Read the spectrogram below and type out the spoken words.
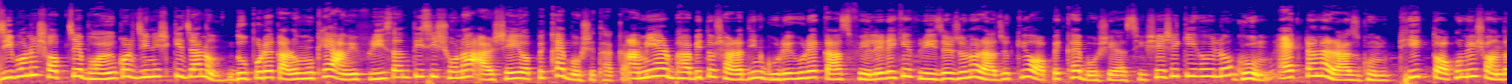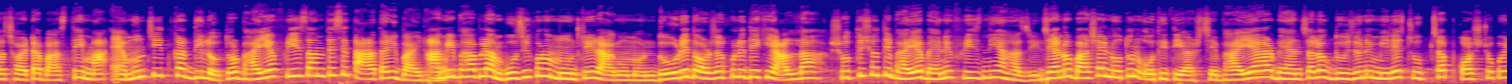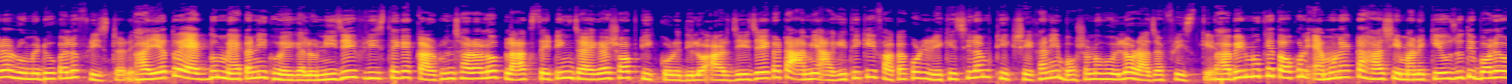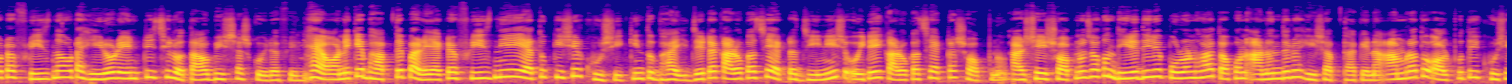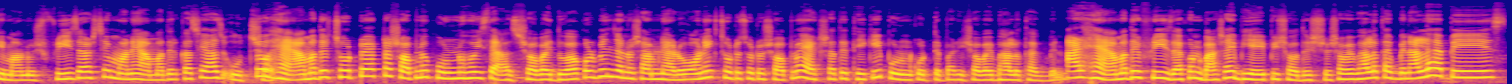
জীবনে সবচেয়ে ভয়ঙ্কর জিনিস কি জানো? দুপুরে কারও মুখে আমি ফ্রিজ আনতেছি শোনা আর সেই অপেক্ষায় বসে থাকা। আমি আর ভাবি তো সারাদিন ঘুরে ঘুরে কাজ ফেলে রেখে ফ্রিজের জন্য রাজকীয় অপেক্ষায় বসে আছি। শেষে কি হইল? ঘুম। একটানা রাজঘুম। ঠিক তখনই সন্ধ্যা ছয়টা বাজতেই মা এমন চিৎকার দিল, তোর ভাইয়া ফ্রিজ আনতেছে, তাড়াতাড়ি বাইরে আমি ভাবলাম, বুঝি কোনো মন্ত্রীর আগমন। দৌড়ে দরজা খুলে দেখি, আল্লাহ, সত্যি সত্যি ভাইয়া ভ্যানে ফ্রিজ নিয়ে হাজির। যেন বাসায় নতুন অতিথি আসছে। ভাইয়া আর ভ্যান চালক দুইজনে মিলে চুপচাপ কষ্ট কইরা রুমে ঢুকালো ফ্রিজটারে। ভাইয়া তো একদম মেকানিক হয়ে গেল, নিজেই ফ্রিজ থেকে কার্টুন ছাড়ালো, প্লাগ, সেটিং, জায়গায় সব ঠিক করে দিল, আর যে জায়গাটা আমি আগে থেকেই ফাঁকা করে রেখেছিলাম, ঠিক সেখানেই বসানো হইল রাজা ফ্রিজকে। ভাবির মুখে তখন এমন একটা হাসি মানে কেউ যদি বলে ওটা ফ্রিজ না, ওটা হিরোর এন্ট্রি ছিল, তাও বিশ্বাস কইরা ফেলি। হ্যাঁ অনেকে ভাবতে পারে একটা ফ্রিজ নিয়ে এত কিসের খুশি, কিন্তু ভাই, যেটা কারও কাছে একটা জিনিস, ওইটাই কারও কাছে একটা স্বপ্ন। আর সেই স্বপ্ন যখন ধীরে ধীরে পূরণ হয়, তখন আনন্দেরও হিসাব থাকে না, আমরা তো অল্পতেই খুশি মানুষ। ফ্রিজ আসছে মানে আমাদের কাছে আজ উৎস। হ্যাঁ আমাদের ছোট্ট একটা স্বপ্ন পূর্ণ হয়েছে আজ। সবাই দোয়া করবেন যেন সামনে আরও অনেক ছোট ছোট স্বপ্ন একসাথে থেকেই পূরণ করতে পারি। সবাই ভালো থাকবেন। আর হ্যাঁ আমাদের ফ্রিজ এখন বাসায় ভিআইপি সদস্য। সবাই ভালো থাকবেন। আল্লাহ হাফেজ।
